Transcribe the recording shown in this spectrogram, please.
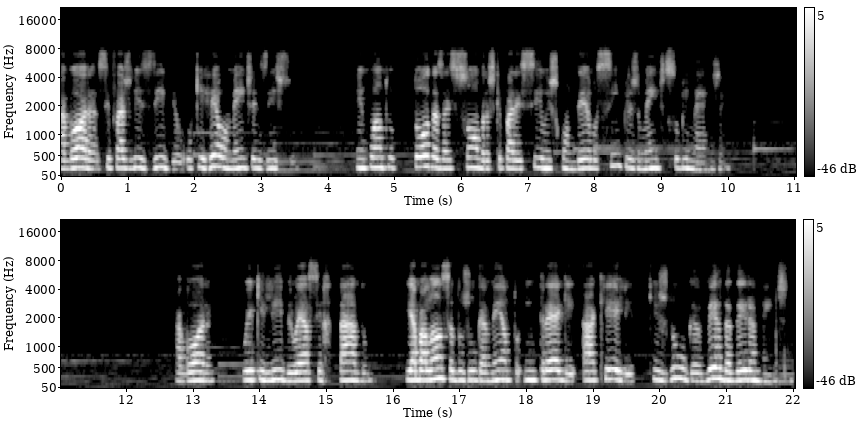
Agora se faz visível o que realmente existe, enquanto todas as sombras que pareciam escondê-lo simplesmente submergem. Agora, o equilíbrio é acertado e a balança do julgamento entregue àquele que julga verdadeiramente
